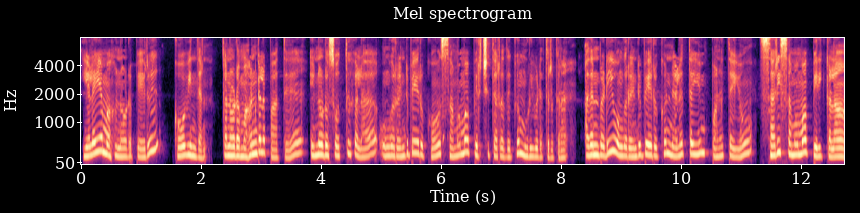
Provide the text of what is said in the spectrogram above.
இளைய மகனோட பேரு கோவிந்தன். தன்னோட மகன்களை பார்த்து என்னோட சொத்துக்களை உங்கள் ரெண்டு பேருக்கும் சமமாக பிரித்து தர்றதுக்கு முடிவெடுத்திருக்கிறேன். அதன்படி உங்கள் ரெண்டு பேருக்கும் நிலத்தையும் பணத்தையும் சரிசமமாக பிரிக்கலாம்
